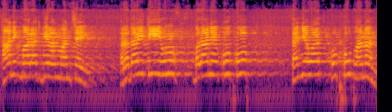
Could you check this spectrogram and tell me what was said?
સ્થાનિક મહારાજ બિરાજમાન છે. હૃદયથી હું બધાને ખૂબ ખૂબ ધન્યવાદ, ખૂબ ખૂબ આનંદ.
